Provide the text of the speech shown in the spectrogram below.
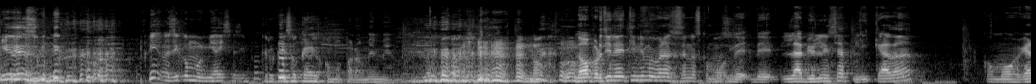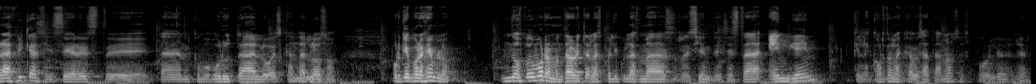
Y es- Así como mi ice, así. Creo que hizo cara como para meme. güey. No, pero tiene, tiene muy buenas escenas como de, de la violencia aplicada como gráfica sin ser este tan como brutal o escandaloso. Porque, por ejemplo, nos podemos remontar ahorita a las películas más recientes. Está Endgame, que le cortan la cabeza a Thanos, spoiler alert.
